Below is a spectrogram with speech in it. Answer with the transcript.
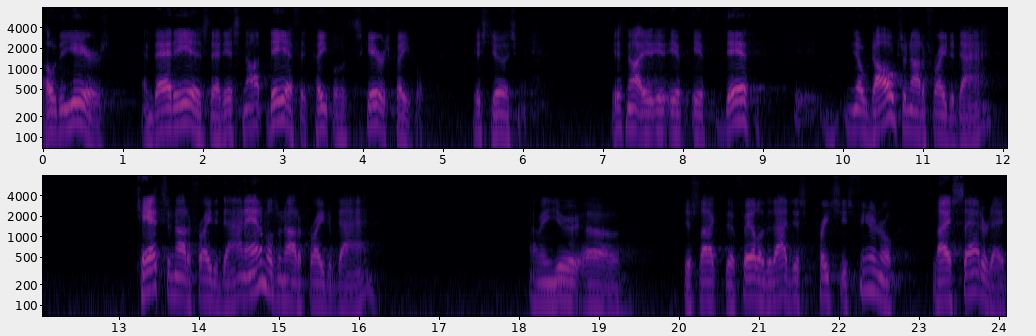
over the years, and that is that it's not death that people scares people. It's judgment. It's not, if, if death, you know, dogs are not afraid of dying. Cats are not afraid of dying. Animals are not afraid of dying. I mean, you're uh, just like the fellow that I just preached his funeral last Saturday.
